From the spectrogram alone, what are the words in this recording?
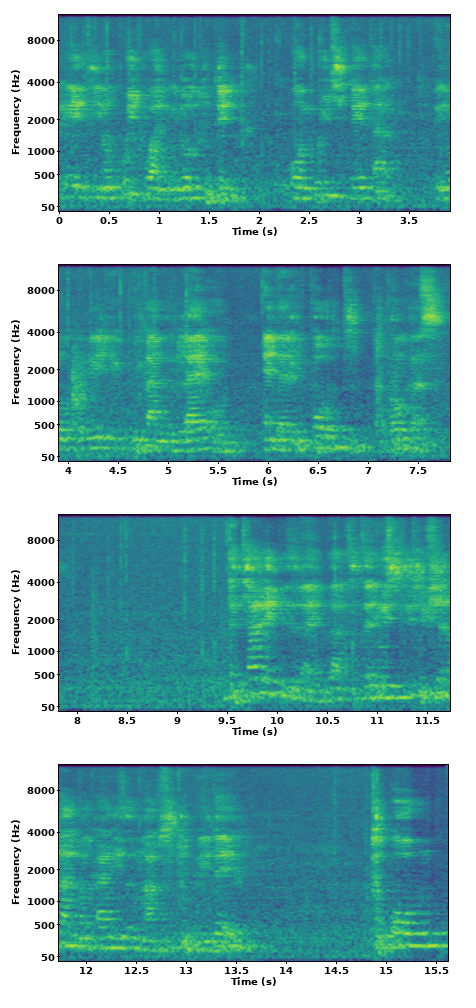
create, you know, which one, you know, to take, on which data, you know, really we can rely on and report the progress. The challenge is like that, the institutional mechanism has to be there to own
